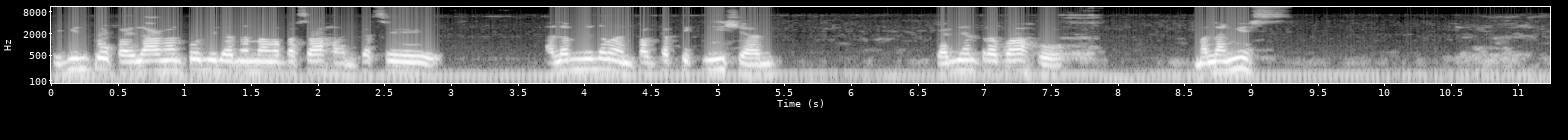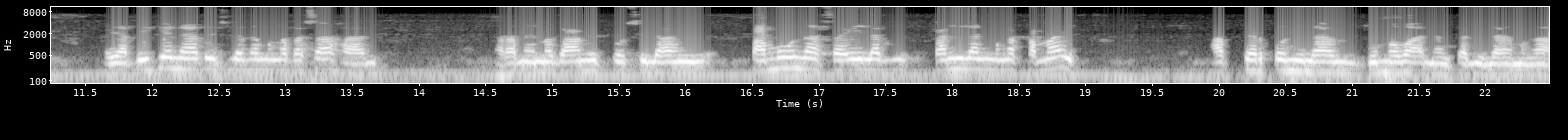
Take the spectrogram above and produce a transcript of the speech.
Tingin ko, kailangan po nila ng mga basahan kasi alam niyo naman, pagka technician, ganyan trabaho, malangis. Kaya bigyan natin sila ng mga basahan para may magamit po silang pamuna sa ilang kanilang mga kamay after po nilang gumawa ng kanilang mga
